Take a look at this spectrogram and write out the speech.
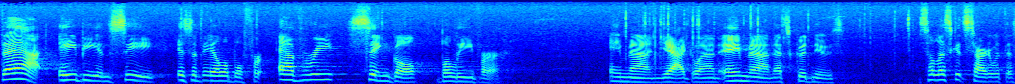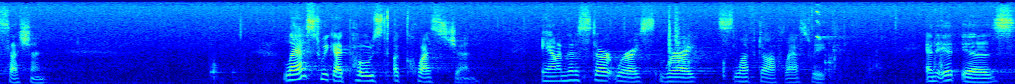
that A, B, and C is available for every single believer. Amen. Yeah, Glenn. Amen. That's good news. So let's get started with this session. Last week I posed a question. And I'm going to start where I, where I left off last week. And it is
